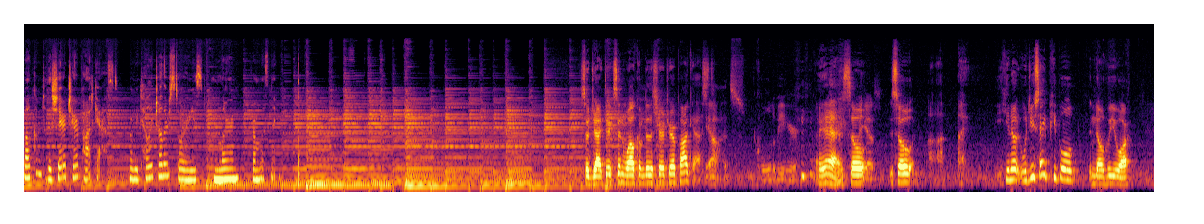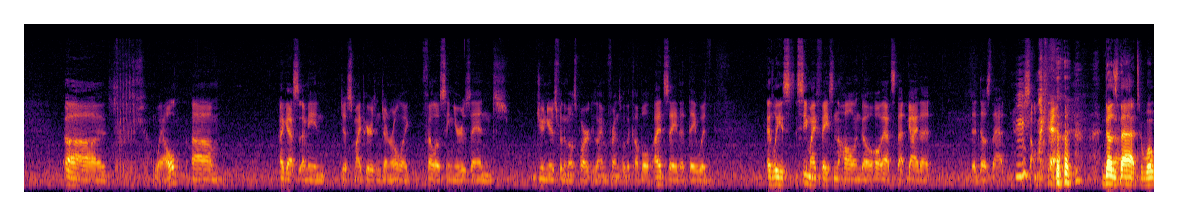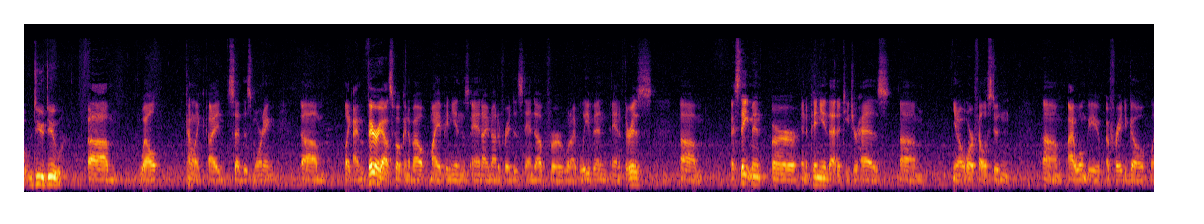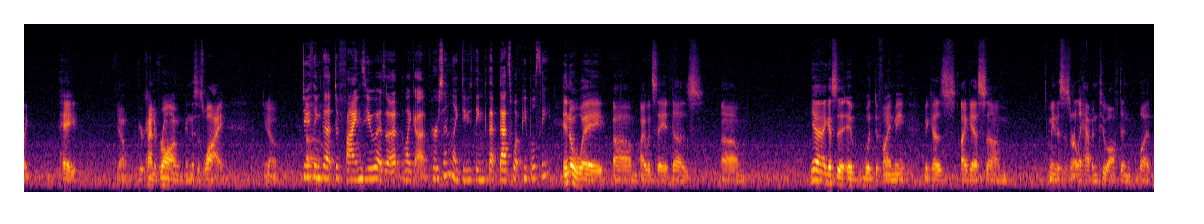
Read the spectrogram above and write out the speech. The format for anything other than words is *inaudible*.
Welcome to the Share Chair podcast, where we tell each other stories and learn from listening. So, Jack Dixon, welcome to the Share Chair podcast. Yeah, it's cool to be here. *laughs* Yeah. So, guess. so, uh, I- you know, would you say people know who you are? Uh, well, um, I guess I mean just my peers in general, like fellow seniors and juniors for the most part, because I'm friends with a couple. I'd say that they would at least see my face in the hall and go, "Oh, that's that guy that that does that," *laughs* or something like that. *laughs* Does Uh, that? What do you do? Um, well, kind of like I said this morning, um, like I'm very outspoken about my opinions, and I'm not afraid to stand up for what I believe in. And if there is um, a statement or an opinion that a teacher has, um, you know, or a fellow student, um, I won't be afraid to go like, "Hey, you know, you're kind of wrong, and this is why." You know, Do you think Um, that defines you as a like a person? Like, do you think that that's what people see? In a way, um, I would say it does. Um, yeah, I guess it, it would define me because I guess, um, I mean, this doesn't really happen too often, but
